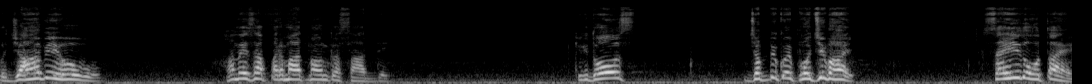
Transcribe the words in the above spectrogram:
और जहाँ भी हो वो हमेशा परमात्मा उनका साथ दे। क्योंकि दोस्त जब भी कोई फौजी भाई शहीद होता है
